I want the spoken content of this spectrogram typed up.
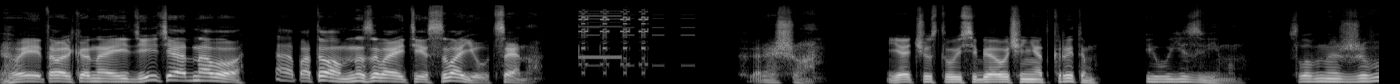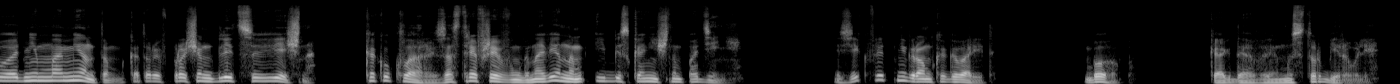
Вы только найдите одного, а потом называйте свою цену. Хорошо. Я чувствую себя очень открытым и уязвимым словно живу одним моментом, который, впрочем, длится вечно, как у Клары, застрявшей в мгновенном и бесконечном падении. Зигфрид негромко говорит. «Боб, когда вы мастурбировали,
